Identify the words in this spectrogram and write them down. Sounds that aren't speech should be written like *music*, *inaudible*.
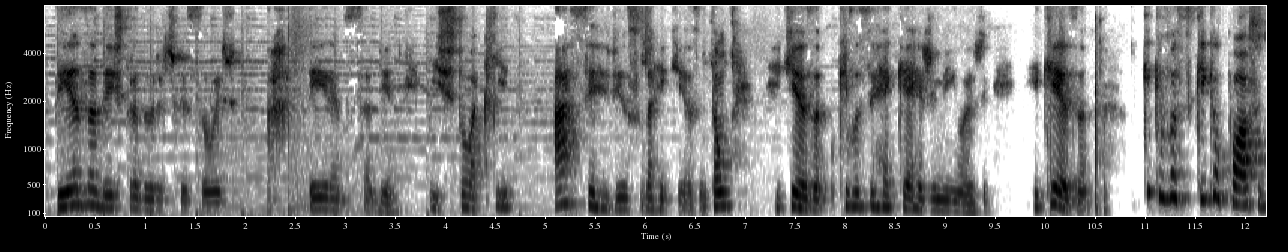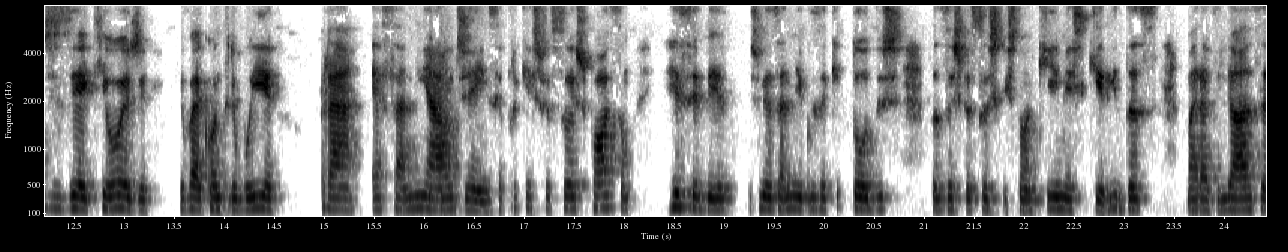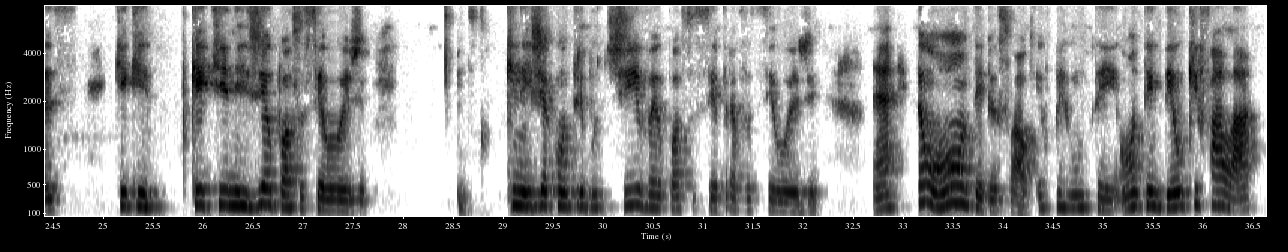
desadestradora de pessoas, arteira do saber. Estou aqui a serviço da riqueza. Então, riqueza, o que você requer de mim hoje? Riqueza, o que, que, você, que, que eu posso dizer aqui hoje que vai contribuir para essa minha audiência, para que as pessoas possam receber os meus amigos aqui todos, todas as pessoas que estão aqui, minhas queridas, maravilhosas. Que, que, que, que energia eu posso ser hoje? Que energia contributiva eu posso ser para você hoje? Né? Então, ontem, pessoal, eu perguntei, ontem deu o que falar,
